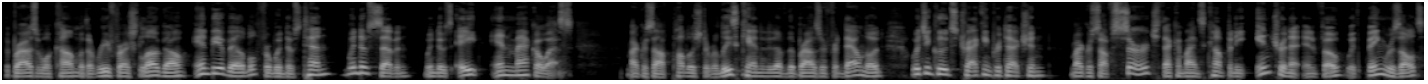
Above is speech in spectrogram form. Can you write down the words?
The browser will come with a refreshed logo and be available for Windows 10, Windows 7, Windows 8, and macOS. Microsoft published a release candidate of the browser for download, which includes tracking protection, Microsoft Search that combines company intranet info with Bing results,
